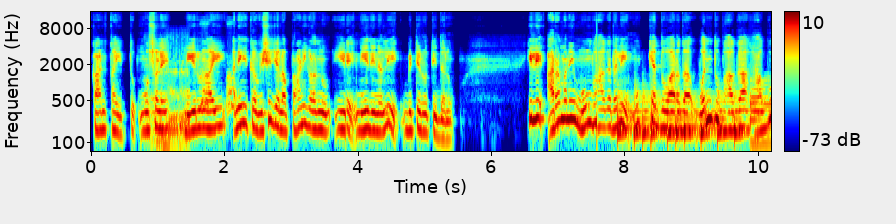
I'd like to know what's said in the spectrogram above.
ಕಾಣ್ತಾ ಇತ್ತು. ಮೊಸಳೆ, ನೀರುನಾಯಿ, ಅನೇಕ ವಿಷಜಲ ಪ್ರಾಣಿಗಳನ್ನು ಈ ನೀರಿನಲ್ಲಿ ಬಿಟ್ಟಿರುತ್ತಿದ್ದನು. ಇಲ್ಲಿ ಅರಮನೆ ಮುಂಭಾಗದಲ್ಲಿ ಮುಖ್ಯ ದ್ವಾರದ ಒಂದು ಭಾಗ ಹಾಗೂ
